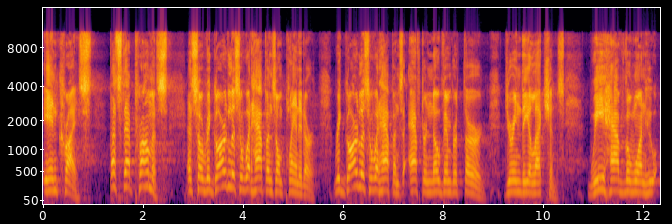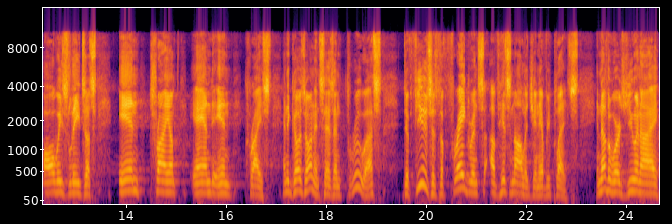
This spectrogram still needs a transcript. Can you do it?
in Christ. That's that promise. And so, regardless of what happens on planet Earth, regardless of what happens after November 3rd during the elections, we have the one who always leads us in triumph and in Christ. And it goes on and says, and through us diffuses the fragrance of his knowledge in every place. In other words, you and I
